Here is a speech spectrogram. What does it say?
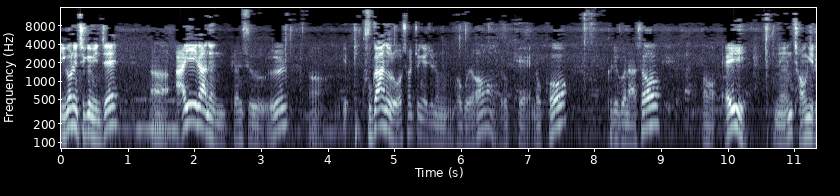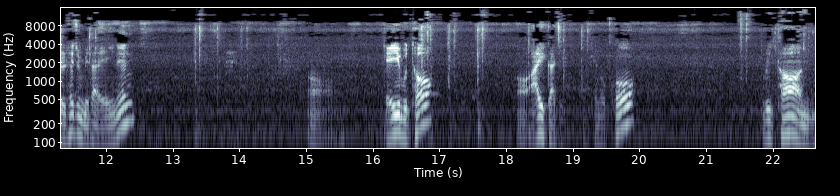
이거는 지금 이제, 어, i라는 변수를, 어, 구간으로 설정해 주는 거고요. 이렇게 놓고, 그리고 나서, 어, a는 정의를 해줍니다. a는, 어, a부터, 어, i까지. 이렇게 놓고, return,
